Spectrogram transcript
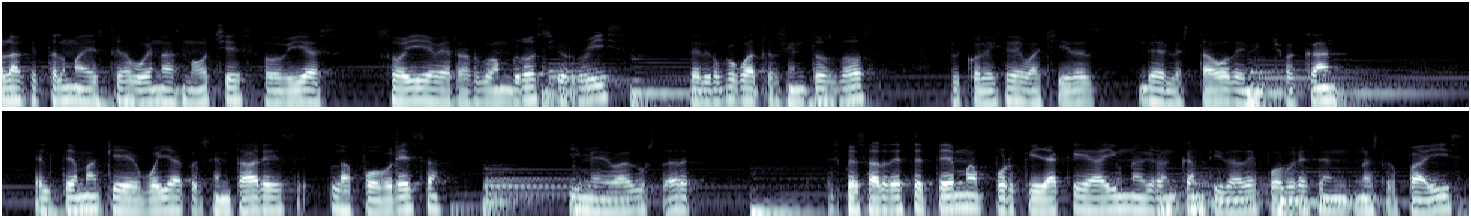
Hola, ¿qué tal maestra? Buenas noches o días. Soy Everardo Ambrosio Ruiz del grupo 402 del Colegio de Bachilleres del Estado de Michoacán. El tema que voy a presentar es la pobreza y me va a gustar expresar de este tema porque ya que hay una gran cantidad de pobreza en nuestro país.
